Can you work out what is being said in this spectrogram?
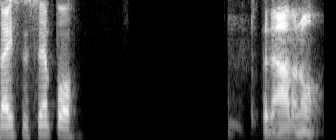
Nice and simple. It's phenomenal.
